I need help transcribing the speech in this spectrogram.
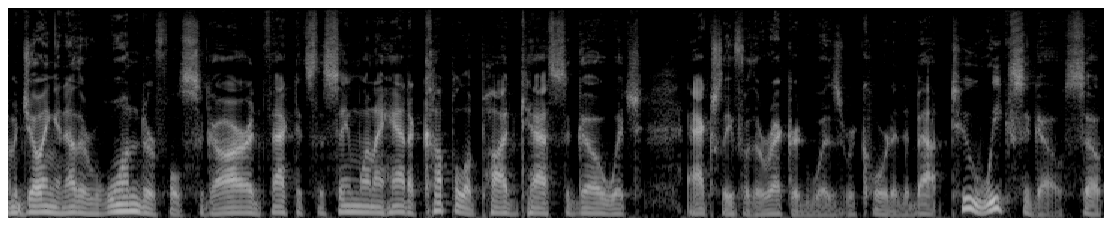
I'm enjoying another wonderful cigar. In fact, it's the same one I had a couple of podcasts ago, which actually, for the record, was recorded about two weeks ago. So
